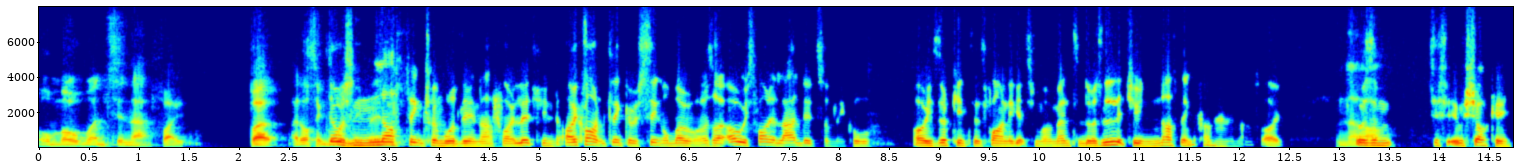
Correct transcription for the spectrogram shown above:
or moments in that fight, but I don't think There was Woodley really- nothing from Woodley in that fight. Literally, I can't think of a single moment. I was like, oh, he's finally landed something cool. Oh, he's looking to finally get some momentum. There was literally nothing from him in that fight. No. It was um, just it was shocking.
